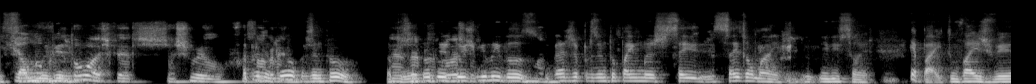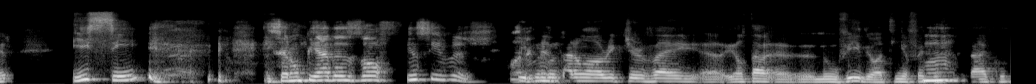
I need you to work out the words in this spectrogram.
Se Ele não apresentou vez... Oscars, acho eu. Apresentou, apresentou. Ah, apresentou desde 2012. O gajo apresentou para aí umas seis, seis ou mais edições. Epá, e tu vais ver, e sim. Isso eram piadas ofensivas. E perguntaram ao Rick Gervais, uh, ele está uh, num vídeo, ou tinha feito hum. um espetáculo,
